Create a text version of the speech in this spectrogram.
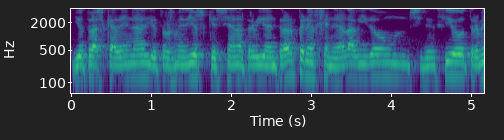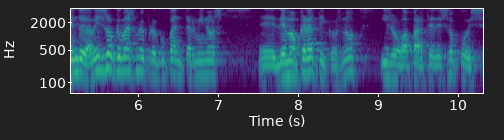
y otras cadenas y otros medios que se han atrevido a entrar, pero en general ha habido un silencio tremendo. Y a mí es lo que más me preocupa en términos democráticos, ¿no? Y luego, aparte de eso, pues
